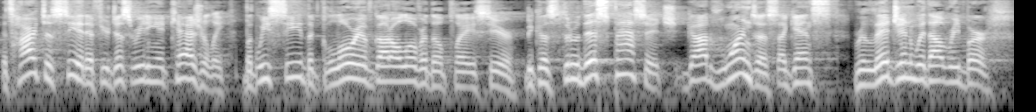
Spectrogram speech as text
It's hard to see it if you're just reading it casually, but we see the glory of God all over the place here. Because through this passage, God warns us against religion without rebirth.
